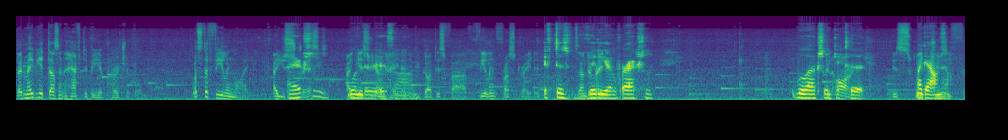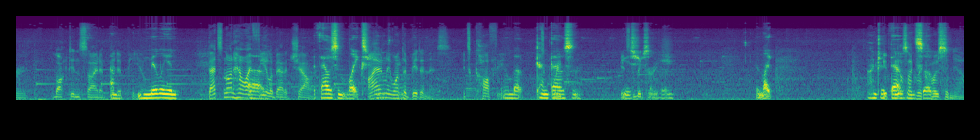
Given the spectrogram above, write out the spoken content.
but maybe it doesn't have to be approachable. What's the feeling like? Are you I stressed? actually I guess you wonder don't if, hate it um, if you got this far, feeling frustrated. if this video or actually we'll actually An get to is sweet, like, I don't juicy know. fruit, locked inside a a peel. million, That's not how I uh, feel about a challenge. a thousand likes. I only want the bitterness. It's coffee. About ten thousand views or something, and like It feels like we're subs. closer now.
